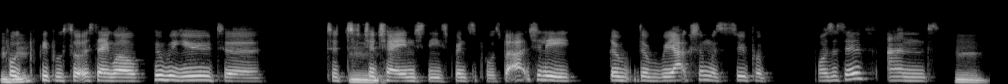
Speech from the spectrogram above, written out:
Mm-hmm. People sort of saying, "Well, who are you to to mm. to change these principles?" But actually, the the reaction was super positive, and mm.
